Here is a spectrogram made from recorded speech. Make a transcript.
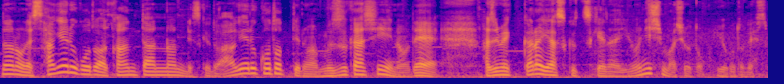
なので下げることは簡単なんですけど上げることっていうのは難しいので初めから安くつけないようにしましょうということです。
